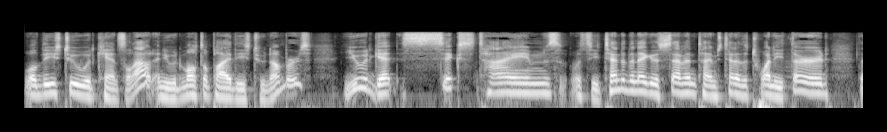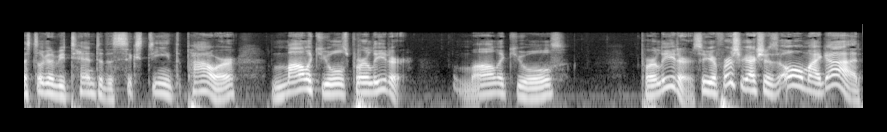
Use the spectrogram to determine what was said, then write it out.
well, these two would cancel out, and you would multiply these two numbers. You would get 6 times, let's see, 10 to the negative 7 times 10 to the 23rd. That's still going to be 10 to the 16th power molecules per liter. Molecules per liter. So your first reaction is, oh my God,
